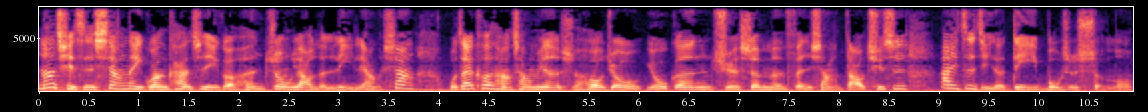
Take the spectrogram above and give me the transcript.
那其实向内观看是一个很重要的力量。像我在课堂上面的时候，就有跟学生们分享到，其实爱自己的第一步是什么？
